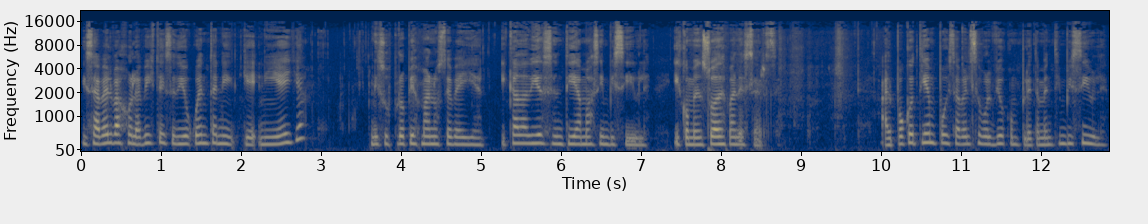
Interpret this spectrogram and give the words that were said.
Isabel bajó la vista y se dio cuenta que ni ella ni sus propias manos se veían, y cada día se sentía más invisible, y comenzó a desvanecerse. Al poco tiempo Isabel se volvió completamente invisible,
